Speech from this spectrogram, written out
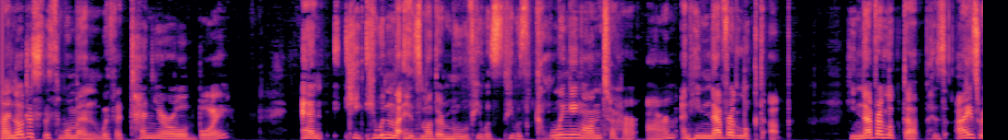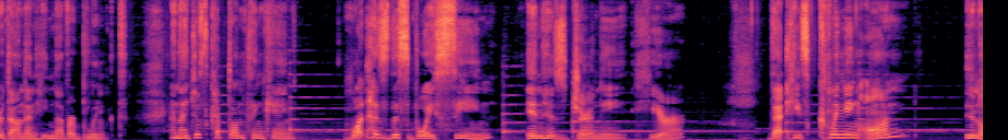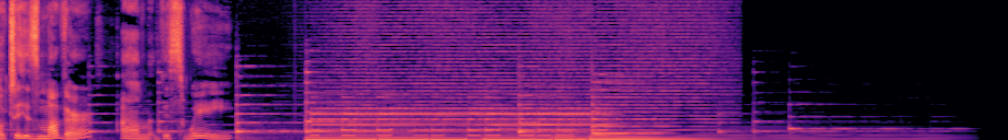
I noticed this woman with a 10 year old boy and he, he wouldn't let his mother move. He was he was clinging onto her arm and he never looked up. He never looked up. His eyes were down and he never blinked. And I just kept on thinking, what has this boy seen in his journey here that he's clinging on, you know, to his mother um, this way?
